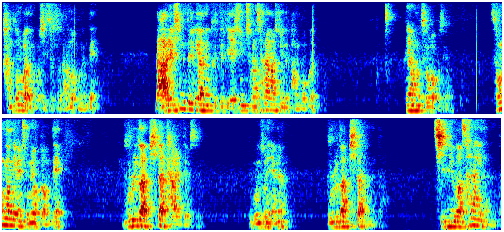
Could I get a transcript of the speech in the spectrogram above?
감동받은 것이 있어서 나눠보는데 나를 힘들게 하는 그들을 예수님처럼 사랑할 수 있는 방법은 그냥 한번 들어가 보세요. 성령님의 조명 가운데 물과 피가 닿을 때였어요. 뭔 소리냐면 물과 피가 닿는다. 진리와 사랑이 닿는다.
